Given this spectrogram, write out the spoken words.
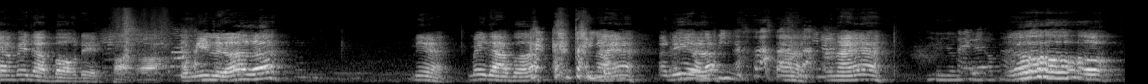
อะไม่ดับบอกเด็กถอดออกจะมีเหลือเหรอเนี่ยไม่ดับเหรออันไหนอะอันนี้เหรออะอันไหนอะใส่เลยโอ้โหใส่เลย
